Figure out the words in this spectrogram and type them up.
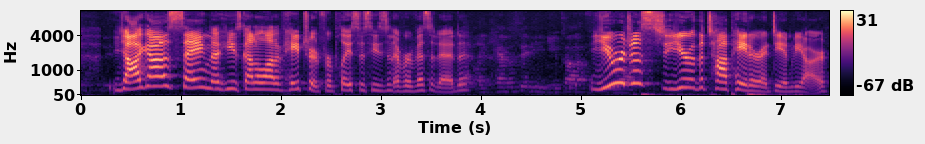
visited. Yaya's saying that he's got a lot of hatred for places he's never visited. Like Kansas City Utah. You were just you're the top hater at DNVR.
